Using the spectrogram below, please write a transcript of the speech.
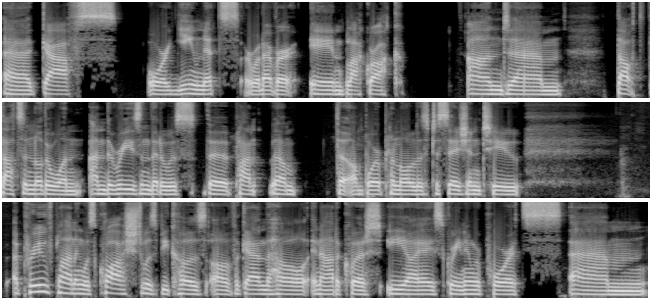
uh, gaffs or units or whatever in Blackrock, and um, that that's another one. And the reason that it was the plan, um, the An Bord Pleanála's decision to approve planning was quashed was because of again the whole inadequate EIA screening reports, um,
